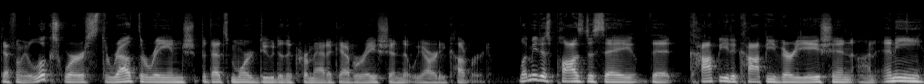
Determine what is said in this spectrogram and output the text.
definitely looks worse throughout the range, but that's more due to the chromatic aberration that we already covered. Let me just pause to say that copy to copy variation on any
